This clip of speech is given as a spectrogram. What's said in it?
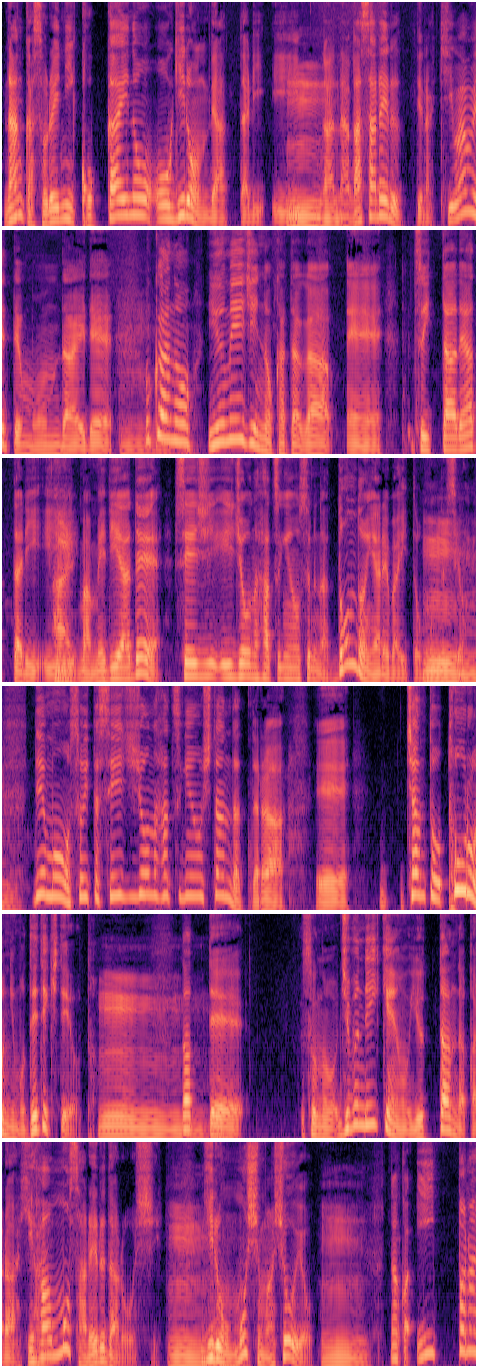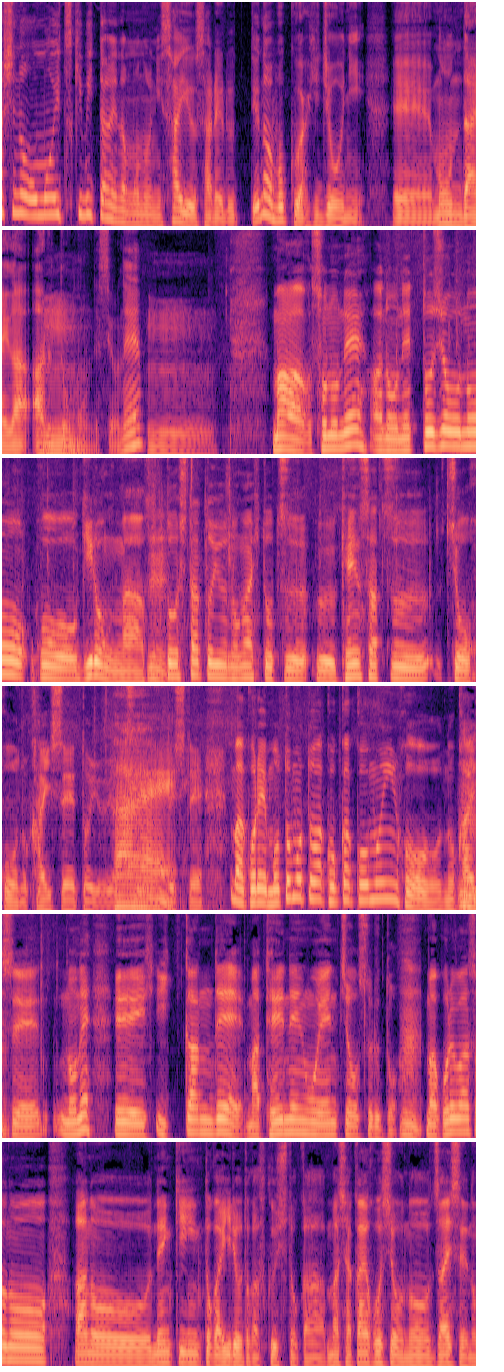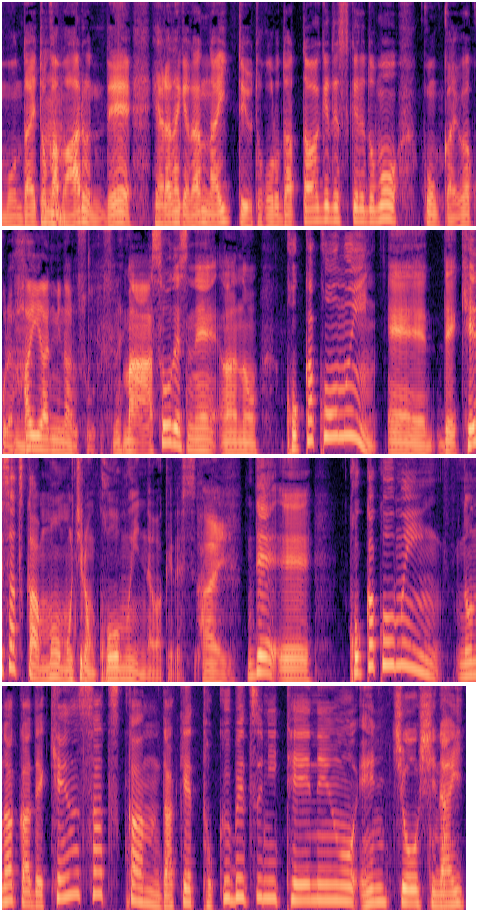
なんかそれに国会の議論であったりが流されるっていうのは極めて問題で、僕はあの、有名人の方が、えー、ツイッターであったり、はい、まあメディアで政治上の発言をするのはどんどんやればいいと思うんですよ。でも、そういった政治上の発言をしたんだったら、えー、ちゃんと討論にも出てきてよと。だって、その自分で意見を言ったんだから批判もされるだろうし、はい、議論もしましょうよ。うん、なんか言いっぱなしの思いつきみたいなものに左右されるっていうのは僕は非常に、えー、問題があると思うんですよね。うんうんまあ、そのね、あのネット上のこう議論が沸騰したというのが一つ、うん、検察庁法の改正というやつでして、はい、まあこれもともとは国家公務員法の改正のね、うん、えー、一環で、まあ定年を延長すると。うん、まあこれはその、あの、年金とか医療とか福祉とか、まあ社会保障の財政の問題とかもあるんで、やらなきゃなんないっていうところだったわけですけれども、今回はこれ廃案になるそうですね。まあそうですね。あの、国家公務員、えー、で、警察官ももちろん公務員なわけです。はい。で、えー、国家公務員の中で検察官だけ特別に定年を延長しないっ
